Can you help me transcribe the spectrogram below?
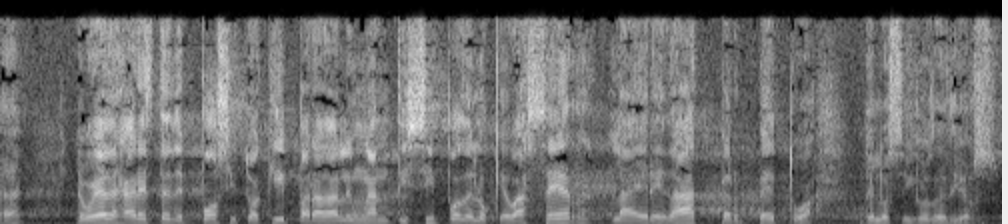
¿eh? Le voy a dejar este depósito aquí para darle un anticipo de lo que va a ser la heredad perpetua de los hijos de Dios.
